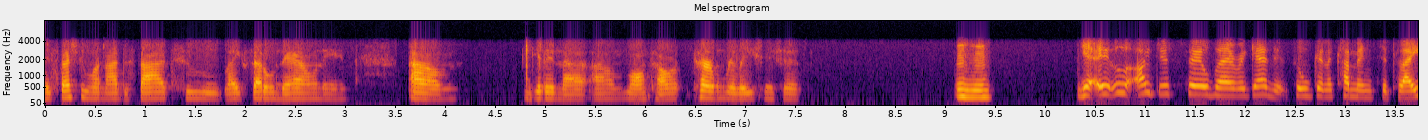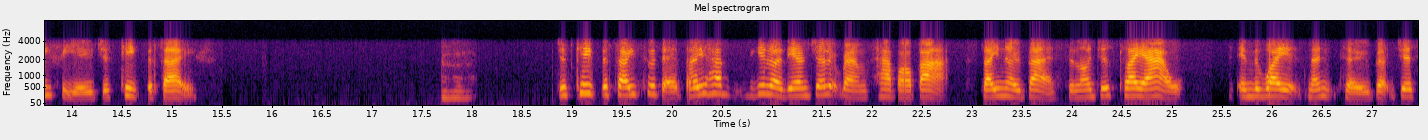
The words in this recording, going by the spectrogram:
especially when I decide to like settle down and um, get in a um, long term relationship. Mhm. Yeah, it'll. I just feel there again. It's all going to come into play for you. Just keep the faith. Mhm. Just keep the faith with it. They have, you know, the angelic realms have our backs. They know best, and I just play out in the way it's meant to. But just,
